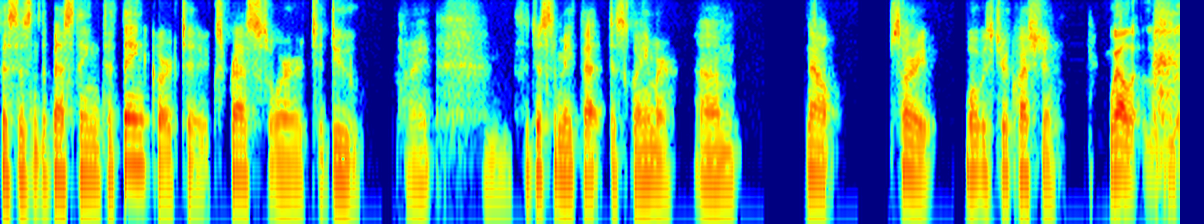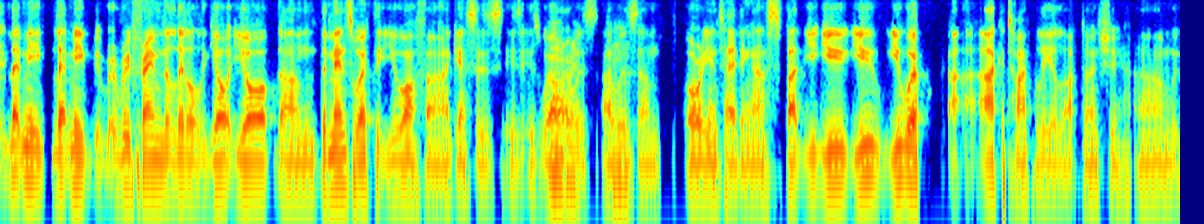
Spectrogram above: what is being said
this isn't the best thing to think or to express or to do, right? Mm. So just to make that disclaimer. Um, now, sorry, what was your question? Well, let me let me reframe it a little. Your your um, the men's work that you offer, I guess, is is, is where right. I was I mm-hmm. was um, orientating us. But you you you you work archetypally a lot, don't you? Um, with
